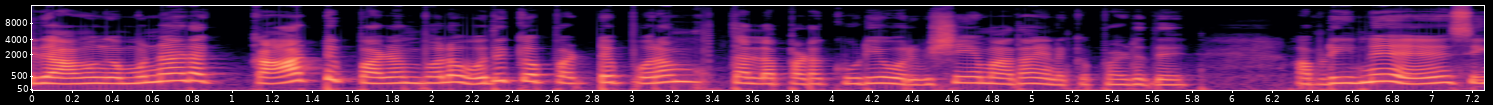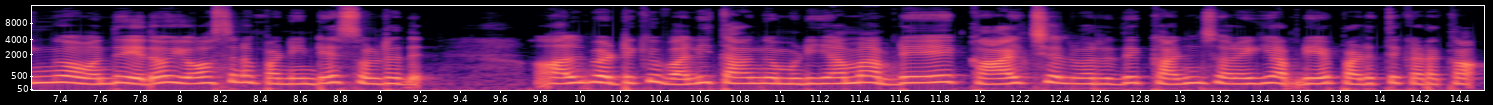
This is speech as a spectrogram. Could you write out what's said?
இது அவங்க முன்னாடி காட்டு பழம் போல் ஒதுக்கப்பட்டு புறம் தள்ளப்படக்கூடிய ஒரு விஷயமாக தான் எனக்கு படுது. அப்படின்னு சிங்கம் வந்து ஏதோ யோசனை பண்ணிகிட்டே சொல்கிறது ஆல்பர்ட்டுக்கு வலி தாங்க முடியாமல் அப்படியே காய்ச்சல் வருது கண் சொருகி அப்படியே படுத்து கிடக்கான்.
